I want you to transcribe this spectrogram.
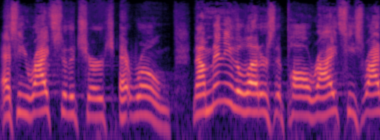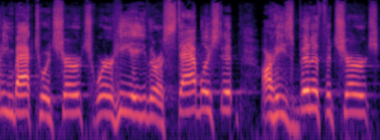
as he writes to the church at Rome. Now, many of the letters that Paul writes, he's writing back to a church where he either established it or he's been at the church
